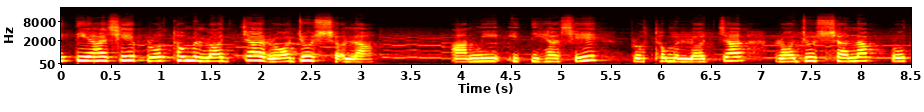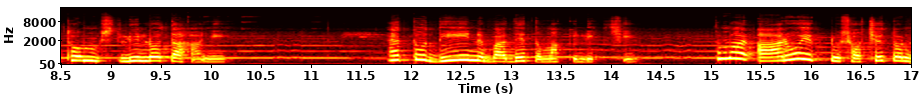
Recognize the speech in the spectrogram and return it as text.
ইতিহাসে প্রথম লজ্জা রজস্বলা আমি ইতিহাসে প্রথম লজ্জা রজস্বলা প্রথম শ্লীলতাহানি এত দিন বাদে তোমাকে লিখছি। তোমার আরও একটু সচেতন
